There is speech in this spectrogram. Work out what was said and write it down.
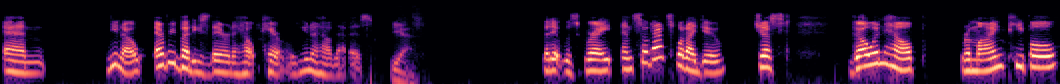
And, you know, everybody's there to help Carol. You know how that is. Yes. But it was great. And so that's what I do. Just go and help, remind people.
